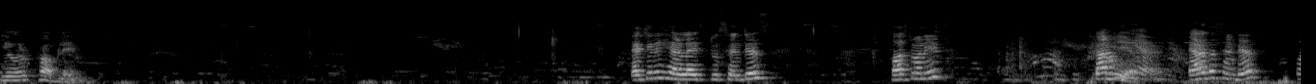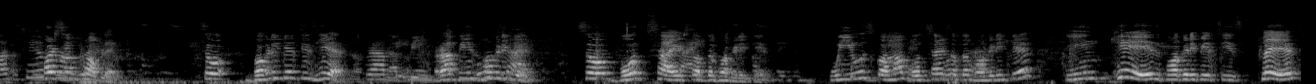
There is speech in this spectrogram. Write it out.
your problem? Actually, here lies two sentences. First one is come here. Another sentence. What's your, problem? So, problem? So is here. Rabbi. is bracket. case So both sides of the case. We use comma both sides of the case in case case is placed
